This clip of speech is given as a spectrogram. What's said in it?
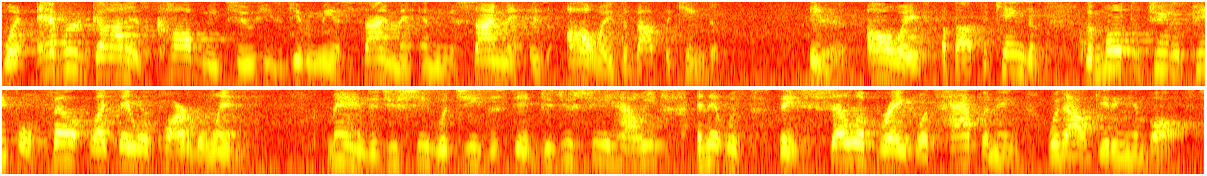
Whatever God has called me to, He's given me assignment, and the assignment is always about the kingdom. It is always about the kingdom. The multitude of people felt like they were part of the win. Man, did you see what Jesus did? Did you see how he and it was they celebrate what's happening without getting involved.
